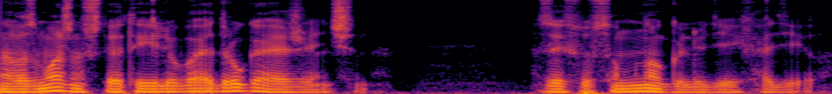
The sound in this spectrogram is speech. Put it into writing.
Но возможно, что это и любая другая женщина. За Иисусом много людей ходило.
